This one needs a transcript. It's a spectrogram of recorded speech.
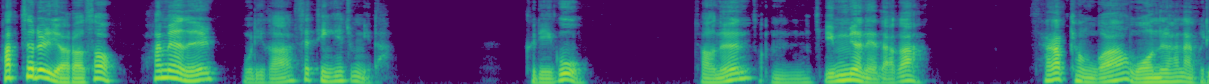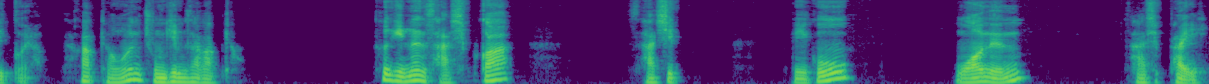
파트를 열어서 화면을 우리가 세팅해 줍니다. 그리고 저는 음, 윗면에다가 사각형과 원을 하나 그릴 거예요. 사각형은 중심 사각형. 크기는 40과 40. 그리고 원은 40파이.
